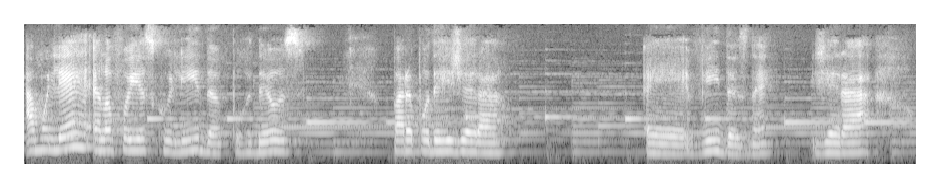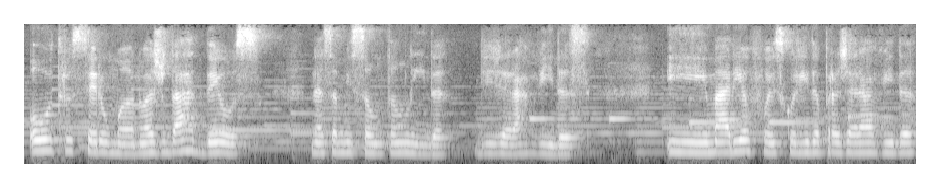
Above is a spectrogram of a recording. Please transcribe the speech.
A mulher, ela foi escolhida por Deus para poder gerar é, vidas, né? Gerar outro ser humano, ajudar Deus nessa missão tão linda de gerar vidas. E Maria foi escolhida para gerar a vida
